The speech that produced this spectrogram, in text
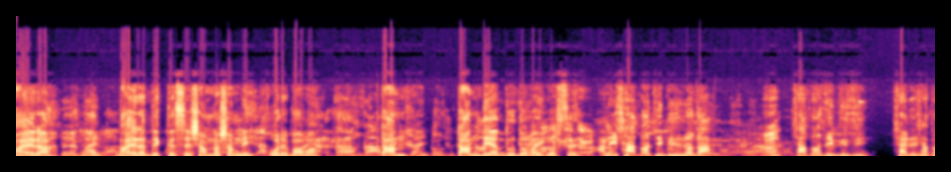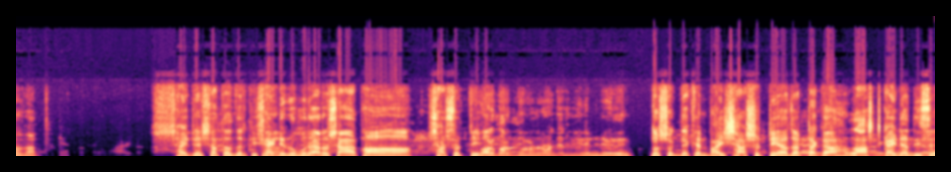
ভাইরা ভাইরা দেখতেছে সামনাসামনি। ওরে বাবা টান টান দিয়া দুধ বাই করছে। আমি সাত আশি দিছি দাদা। দিছি সাড়ে সাত হাজার। ষাটের সাত হাজার কি? ষাটের উপরে আরও সাত? সাতষট্টি? দর্শক দেখেন ভাই সাতষট্টি হাজার টাকা লাস্ট কাইডা দিছে।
